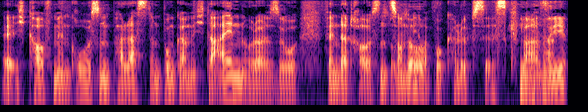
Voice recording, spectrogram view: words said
äh, ich kaufe mir einen großen Palast und bunker mich da ein oder so, wenn da draußen so, Zombie-Apokalypse ist quasi.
